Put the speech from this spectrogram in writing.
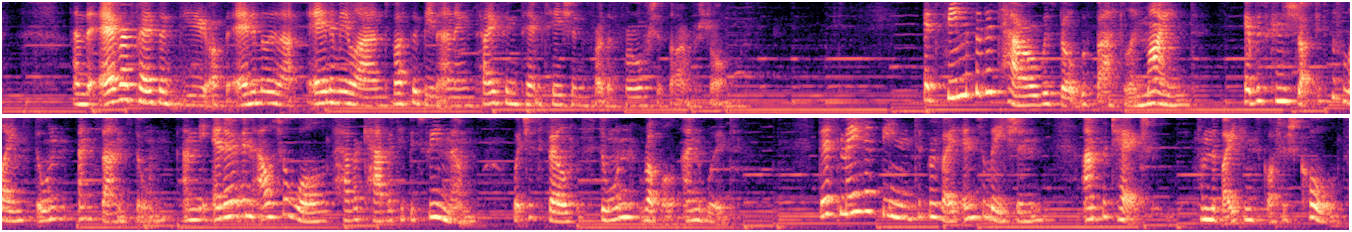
And the ever-present view of the enemy, la- enemy land must have been an enticing temptation for the ferocious Armstrongs. It seems that the tower was built with battle in mind. It was constructed with limestone and sandstone, and the inner and outer walls have a cavity between them, which is filled with stone, rubble, and wood. This may have been to provide insulation and protect from the biting Scottish cold.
